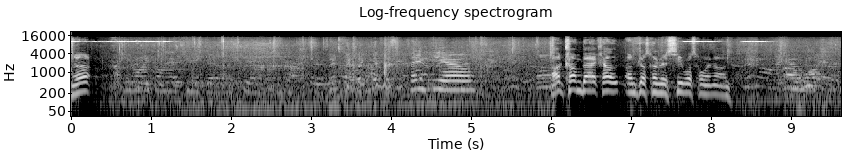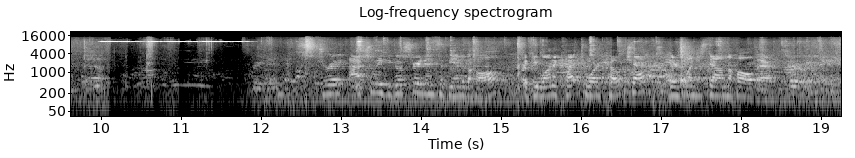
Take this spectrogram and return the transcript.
Yeah. Thank you. I'll come back out. I'm just going to see what's going on. right. Actually, if you go straight in, it's at the end of the hall. If you want to cut toward coat check, there's one just down the hall there.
